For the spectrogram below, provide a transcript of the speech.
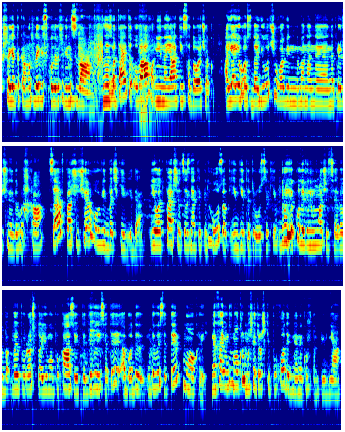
якщо є така можливість, коли вже він з вами. Не звертайте увагу ні на який садочок. А я його здаю, чого він в мене не, не привчений до горшка. Це в першу чергу від батьків іде. І от перше це зняти підгузок і вдіти трусики. Друге, коли він мочиться, ви, ви просто йому показуєте, дивися, ти або дивися, ти мокрий. Нехай він в мокрому ще й трошки походить, я не кажу там півдня.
